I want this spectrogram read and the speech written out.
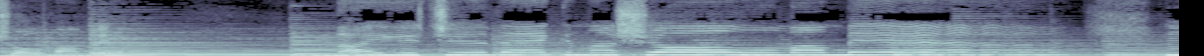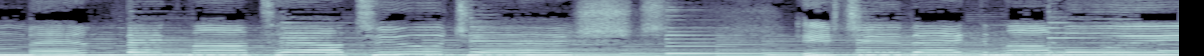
sjálva meg. Nei, ikkje vegna sjálva meg Men vegna til at du gjerst Ikkje vegna mui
